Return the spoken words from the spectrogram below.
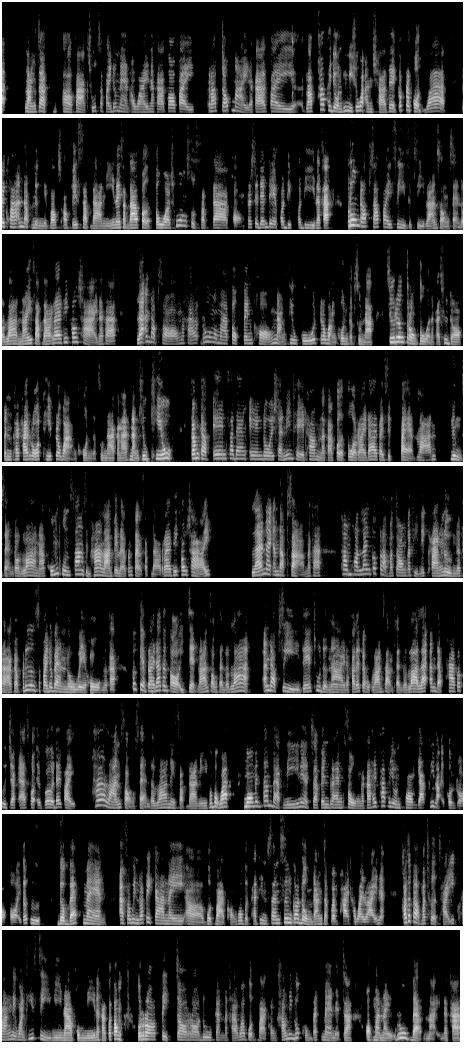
หลังจากฝากชุดสไปเดอร์แมนเอาไว้นะคะ ก็ไปรับจ็อบใหม่นะคะ ไปรับภาพยนตร์ที่มีชื่อว่า Uncharted ก็ปรากฏว่า ไปคว้าอันดับหนึ่งใน Box Office สัปดาห์นี้ ในสัปดาห์เปิดตัวช่วงสุดสัปดาห์ของ President Day พอดิบพอดีนะคะ ร่วมรับทรัพย์ไป 44 ล้าน2แสนดอลลาร์ ในสัปดาห์แรกที่เข้าฉายนะคะ และอันดับสองนะคะ ร่วงลงมาตกเป็นของหนังฟิลกูดระหว่างคนกับสุนัข ชื่อเรื่องตรงตัวนะคะ ชื่อด็อกเป็นคล้ายๆรถทิประหว่างคนกับสุนัขนะหนังคิ้วๆกำกับเองแสดงเองโดยแชนนินเททัมนะคะ เปิดตัวรายได้ไป 18 ล้าน 1แสนดอลลาร์นะ คุ้มทุนสร้าง 15 ล้านไปแล้วตั้งแต่สัปดาห์แรกที่เข้าฉาย และในอันดับ 3 นะคะทอมฮอลแลนด์ก็กลับมาจองกระถินอีกครั้งหนึ่งนะคะ กับเรื่อง Spider-Man No Way Home นะคะ ก็เก็บรายได้กันต่ออีก7ล้าน2แสนดอลลาร์อันดับ 4 Dead to the Nine นะคะ ได้ไป6ล้าน3แสนดอลลาร์และอันดับ 5 ก็คือ Jackass Forever ได้ไป5ล้าน2แสนดอลลาร์ในสัปดาห์นี้เขาบอกว่าโมเมนตัมแบบนี้เนี่ยจะเป็นแรงส่งนะคะ ให้ภาพยนตร์ฟอร์มยักษ์ที่หลายคนรอคอยก็คือ The Batman อัศวินรัตติการในเอ่อบทบาทของโรเบิร์ตแพตตินสันซึ่งก็โด่งดังจากแวมไพร์ทวายไลท์เนี่ยเขาจะกลับมาเฉิดฉายอีกครั้งในวันที่ 4 มีนาคมนี้นะคะ ก็ต้องรอติดจอรอดูกันนะคะ ว่าบทบาทของเขาในลุคของแบทแมนเนี่ยจะออกมาในรูปแบบไหนนะคะ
